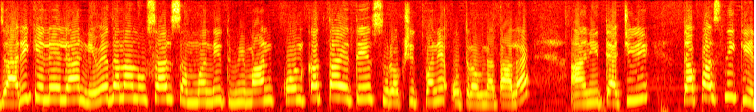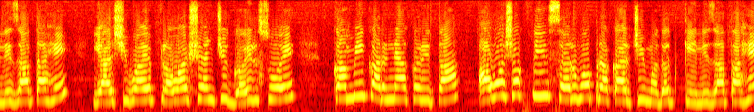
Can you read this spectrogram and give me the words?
जारी केलेल्या निवेदनानुसार संबंधित विमान कोलकाता येथे सुरक्षितपणे उतरवण्यात आलंय आणि त्याची तपासणी केली जात आहे. याशिवाय प्रवाशांची गैरसोय कमी करण्याकरिता आवश्यक ती सर्व प्रकारची मदत केली जात आहे.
